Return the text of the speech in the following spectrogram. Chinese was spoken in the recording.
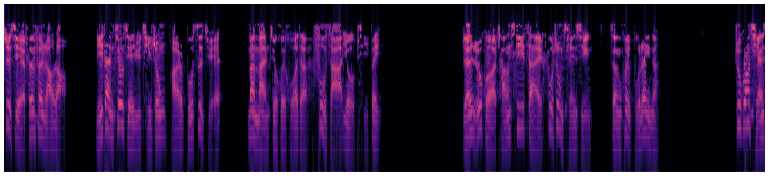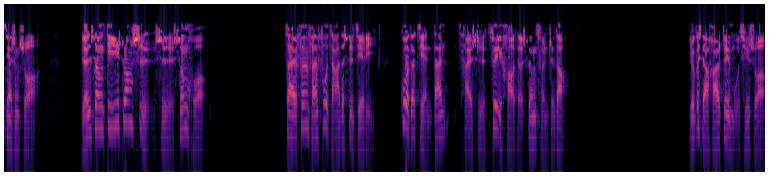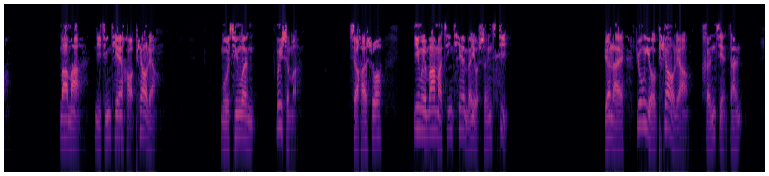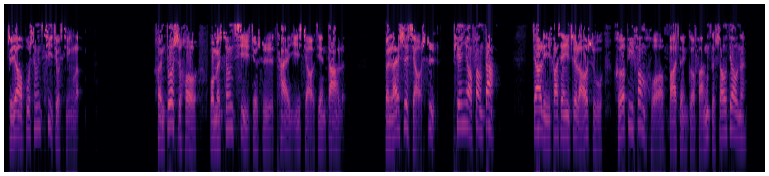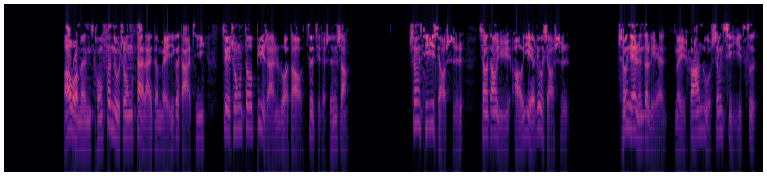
世界纷纷扰扰，一旦纠结于其中而不自觉，慢慢就会活得复杂又疲惫。人如果长期在负重前行，怎会不累呢？朱光潜先生说：“人生第一桩事是生活，在纷繁复杂的世界里，过得简单才是最好的生存之道。”有个小孩对母亲说：“妈妈，你今天好漂亮。”母亲问：“为什么？”小孩说。因为妈妈今天没有生气。原来拥有漂亮很简单，只要不生气就行了。很多时候我们生气就是太以小见大了，本来是小事，偏要放大。家里发现一只老鼠，何必放火把整个房子烧掉呢？而我们从愤怒中带来的每一个打击，最终都必然落到自己的身上。生气一小时，相当于熬夜六小时。成年人的脸每发怒生气一次，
